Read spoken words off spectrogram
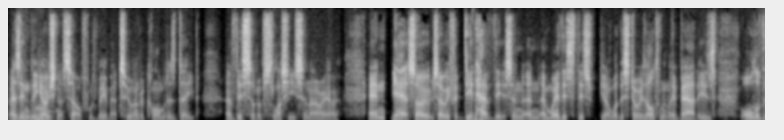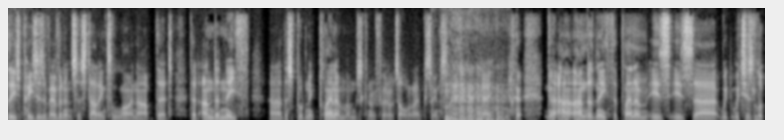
as in the ocean itself would be about 200 kilometres deep of this sort of slushy scenario. And yeah, so so if it did have this, and, and, and where this this you know what this story is ultimately about is all of these pieces of evidence are starting to line up that that underneath uh, the Sputnik planum, I'm just going to refer to its older name because I can say it, okay. uh, underneath the planum is is uh, which, which is look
